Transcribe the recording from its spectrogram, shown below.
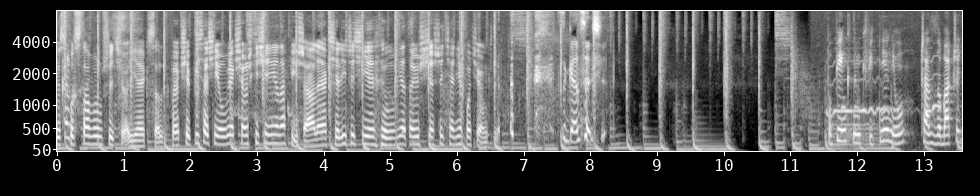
jest podstawą życia i Excel. Bo jak się pisać nie umie, książki się nie napisze, ale jak się liczyć nie umie, to już się życia nie pociągnie. Zgadza się. Po pięknym kwitnieniu czas zobaczyć,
